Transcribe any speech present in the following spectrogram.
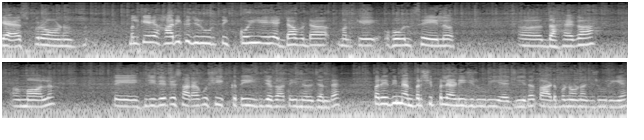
ਗੈਸ ਭਰਾਉਣ। ਮਤਲਬ ਕਿ ਹਰ ਇੱਕ ਜ਼ਰੂਰਤ ਇੱਕੋ ਹੀ ਇਹ ਐਡਾ ਵੱਡਾ ਮਤਲਬ ਕਿ ਹੋਲਸੇਲ ਦਾ ਹੈਗਾ ਮਾਲ ਤੇ ਜਿਹਦੇ ਤੇ ਸਾਰਾ ਕੁਝ ਇੱਕ ਤੇ ਹੀ ਜਗ੍ਹਾ ਤੇ ਹੀ ਮਿਲ ਜਾਂਦਾ ਪਰ ਇਹਦੀ ਮੈਂਬਰਸ਼ਿਪ ਲੈਣੀ ਜ਼ਰੂਰੀ ਹੈ ਜੀ, ਇਹਦਾ ਕਾਰਡ ਬਣਾਉਣਾ ਜ਼ਰੂਰੀ ਹੈ।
